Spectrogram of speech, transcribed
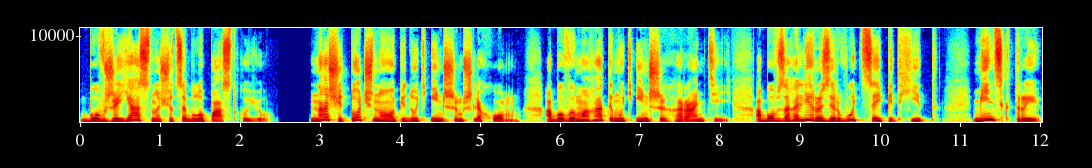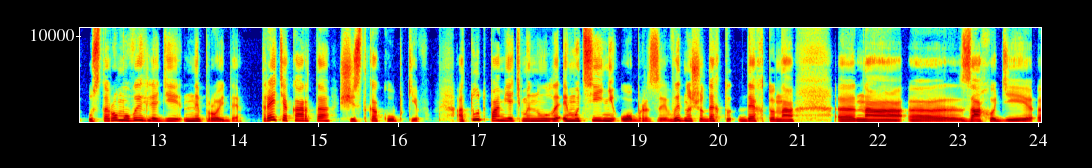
бо вже ясно, що це було пасткою. Наші точно підуть іншим шляхом, або вимагатимуть інших гарантій, або взагалі розірвуть цей підхід. Мінськ 3 у старому вигляді не пройде. Третя карта шістка кубків. А тут пам'ять минуле, емоційні образи. Видно, що дехто, дехто на, е, на е, заході е,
